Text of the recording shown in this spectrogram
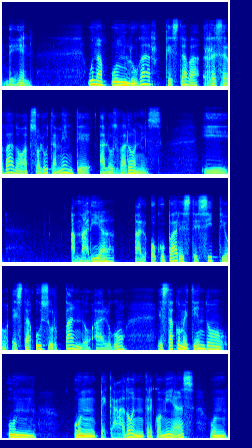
de él. un lugar que estaba reservado absolutamente a los varones. Y a María al ocupar este sitio está usurpando algo, está cometiendo un, un pecado, entre comillas, un,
